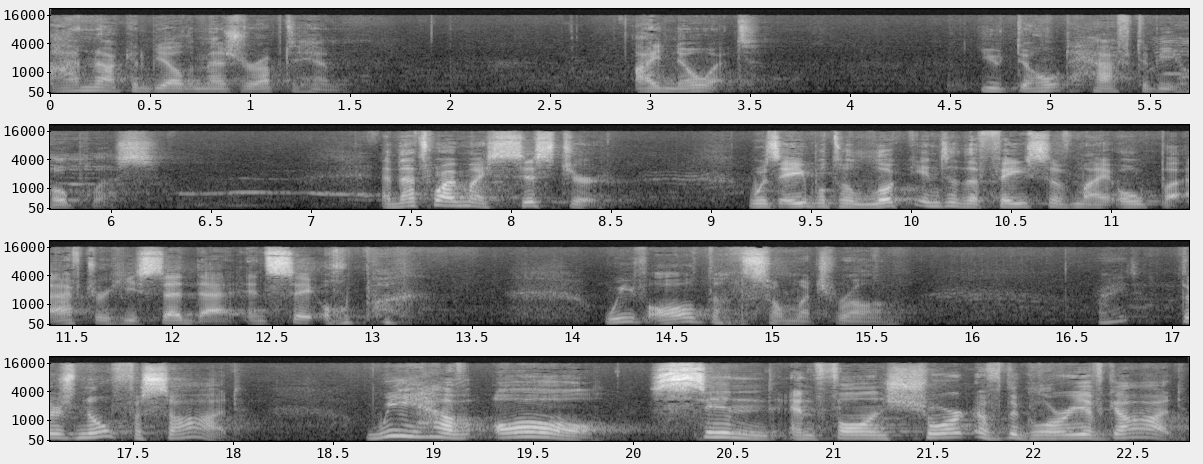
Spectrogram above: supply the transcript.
I'm not going to be able to measure up to him. I know it you don't have to be hopeless. And that's why my sister was able to look into the face of my Opa after he said that and say, Opa, we've all done so much wrong, right? There's no facade. We have all sinned and fallen short of the glory of God.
